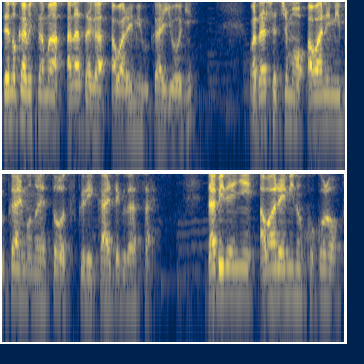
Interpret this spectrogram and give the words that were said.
天の神様あなたが憐れみ深いように私たちも憐れみ深いものへと作り変えてください。ダビデに憐れみの心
